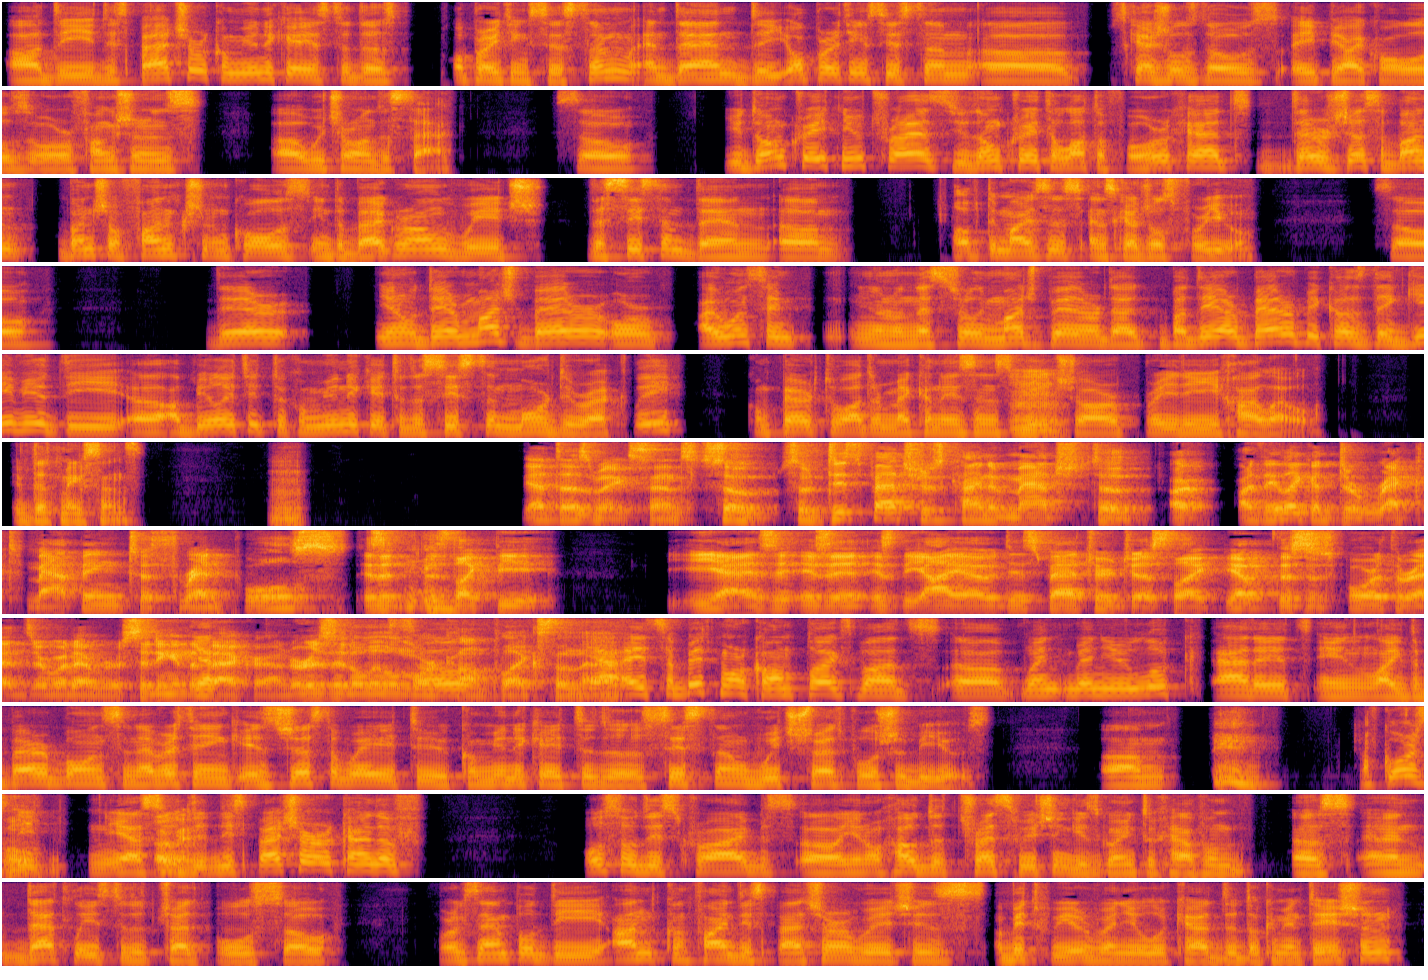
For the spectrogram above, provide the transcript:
Uh, the dispatcher communicates to the operating system and then the operating system uh, schedules those API calls or functions uh, which are on the stack. So you don't create new threads, you don't create a lot of overhead. There's just a bun- bunch of function calls in the background which the system then um, optimizes and schedules for you. So they're you know they're much better or i won't say you know necessarily much better that but they are better because they give you the uh, ability to communicate to the system more directly compared to other mechanisms Mm. which are pretty high level if that makes sense That does make sense. So, so dispatchers kind of match to are, are they like a direct mapping to thread pools? Is it is like the yeah, is it is it is the IO dispatcher just like, yep, this is four threads or whatever sitting in the Yeah. background or is it a little more complex than that? yeah it's a bit more complex but uh, when, when you look at it in like the bare bones and everything it's just a way to communicate to the system which thread pool should be used um, of course the, yeah so Okay. the dispatcher kind of also describes uh, you know how the thread switching is going to happen as, and that leads to the thread pool. So for example the unconfined dispatcher which is a bit weird when you look at the documentation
